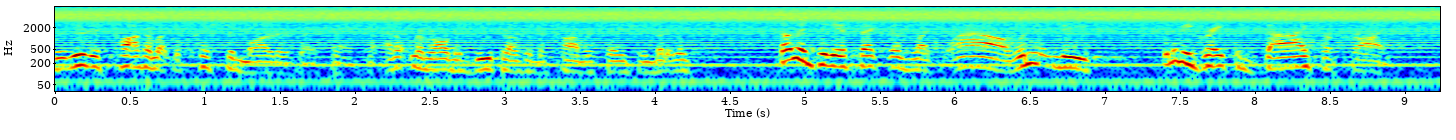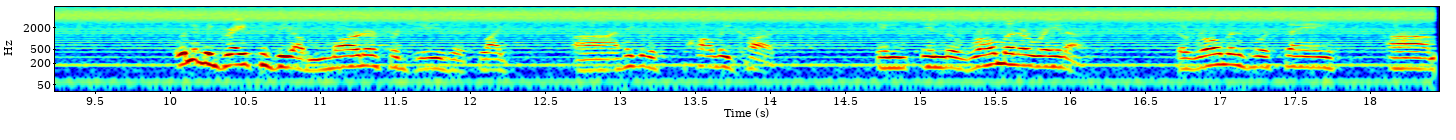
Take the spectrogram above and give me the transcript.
we were just talking about the Christian martyrs, I don't remember all the details of the conversation, but it was something to the effect of like, wow, wouldn't it be, wouldn't it be great to die for Christ? Wouldn't it be great to be a martyr for Jesus? Like, uh, I think it was Polycarp in, in the Roman arena. The Romans were saying, um,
